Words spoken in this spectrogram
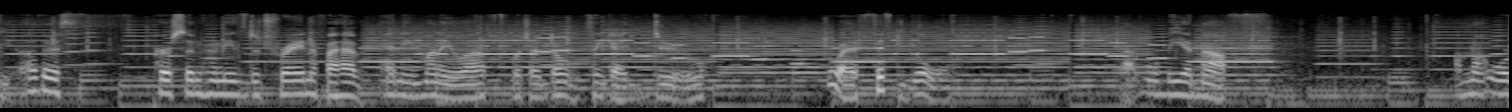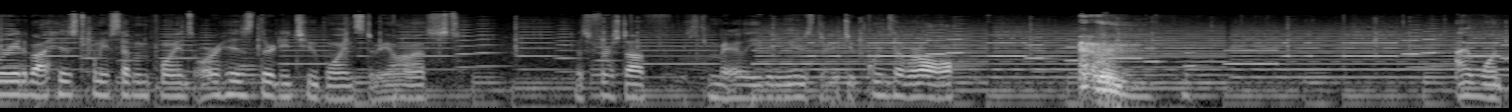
The other th person who needs to train if I have any money left, which I don't think I do. Oh, I have 50 gold. That will be enough. I'm not worried about his 27 points or his 32 points, to be honest. Because first off, he can barely even use 32 points overall. I want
